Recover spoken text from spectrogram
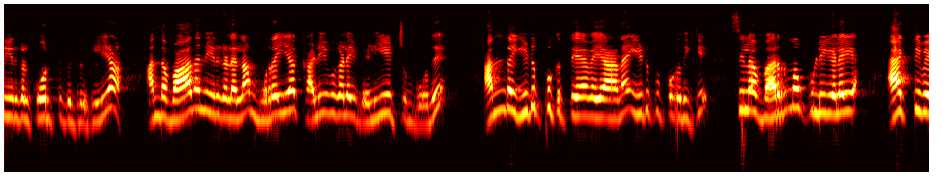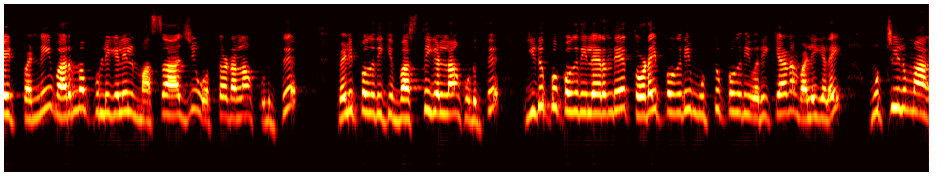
நீர்கள் கோர்த்துக்கிட்டு இருக்கு இல்லையா? அந்த வாத நீர்கள் எல்லாம் முறையாக கழிவுகளை வெளியேற்றும் போது அந்த இடுப்புக்கு தேவையான இடுப்பு பகுதிக்கு சில வர்ம புள்ளிகளை ஆக்டிவேட் பண்ணி வர்ம புள்ளிகளில் மசாஜ் ஒத்தடெல்லாம் கொடுத்து வெளிப்பகுதிக்கு வஸ்திகள்லாம் கொடுத்து இடுப்பு பகுதியிலிருந்தே தொடைப்பகுதி முட்டுப்பகுதி வரைக்கான வழிகளை முற்றிலுமாக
